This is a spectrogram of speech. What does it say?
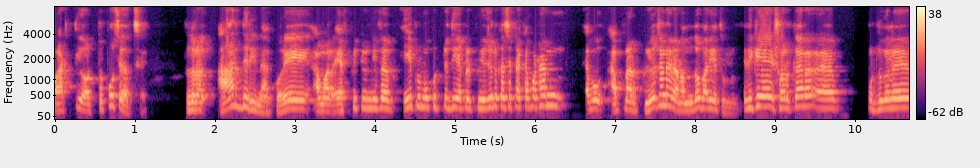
বাড়তি অর্থ পৌঁছে যাচ্ছে। সুতরাং আর দেরি না করে আমার এফপি টোয়েন্টি ফাইভ এই প্রোমো কোডটি দিয়ে আপনার প্রিয়জনের কাছে টাকা পাঠান এবং আপনার প্রিয়জনের আনন্দ বাড়িয়ে তুলুন। এদিকে সরকার পর্তুগালের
